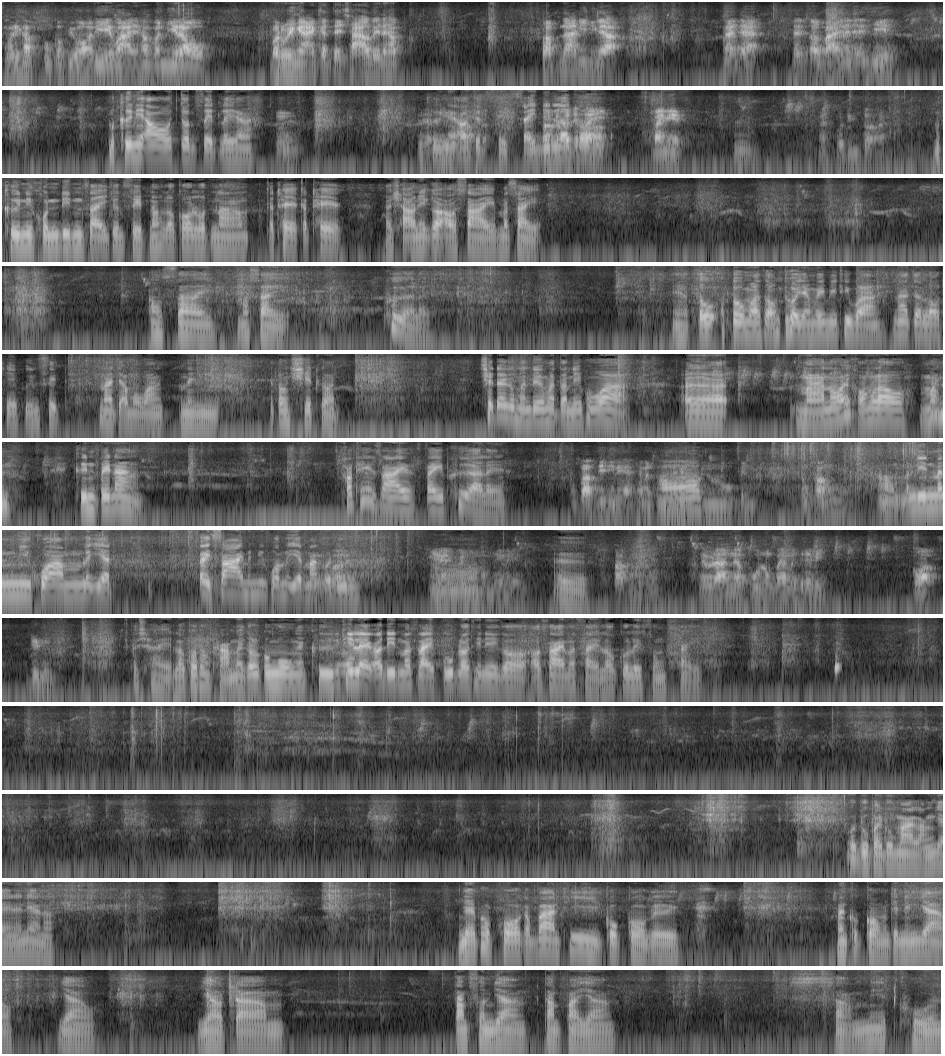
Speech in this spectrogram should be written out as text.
สวัสดีครับพบกับพี่อ๋อ DIY นะครับ วันนี้เรามารุยงานกันแต่เช้าเลยนะครับ ปรับหน้าดินอีกแล้ว น่าจะได้ตอนบ่ายน่าจะได้ทีเมื่อคืนนี้เอาจนเสร็จเลยใช่ไหมอืมเมื่อคืนนี้เอาจนเสร็จใส่ดินแล้วก็ใส่ใบเม็ดอืมนะกดดินต่อนะเมื่อคืนนี้ขนดินใส่จนเสร็จเนาะแล้วก็ลดน้ำกระแทกกระแทกแล้วเช้านี้ก็เอาทรายมาใส่ เอาทรายมาใส่เพื่ออะไร เนี่ยโต๊ะโต๊ะมาสองตัวยังไม่มีที่วาง น่าจะรอเทพื้นเสร็จ น่าจะเอามาวางในนี้ไม่ต้องเช็ดก่อน เช็ดได้ก็เหมือนเดิมอะตอนนี้เพราะว่า เออหมาน้อยของเรามันขึ้นไปนั่ง เขาเททรายไปเพื่ออะไรนะก็ปรับดินอีกแล้วให้มันอ๋อเป็นรูๆเป็นช่องๆอย่างเงี้ยอ๋อมันดินมันมีความละเอียด เอ้ยทรายมันมีความละเอียดมากกว่าดิน นี่เป็นรูผมนี่ไม่ได้เออ ปั๊บทำยังไงในเวลาเนื้อปูนลงไปมันจะได้ไม่เกาะดินก็ใช่ เราก็ต้องถามไงก็เราก็งงไงคือ ที่แรกเอาดินมาใส่ปุ๊บเราที่นี่ก็เอาทรายมาใส่เราก็เลยสงสัย ดูไปดูมาหลังใหญ่นะเนี่ยเนาะใหญ่พอๆกับบ้านที่กกอกเลย มันกกอกมันจะเน้นยาว ยาว ยาวตาม ตามสวนยาง ตามป่ายาง สามเมตรคูณ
